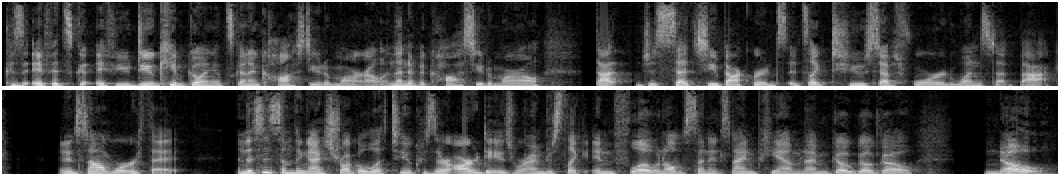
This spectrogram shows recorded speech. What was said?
Because if it's if you do keep going, it's going to cost you tomorrow. And then if it costs you tomorrow, that just sets you backwards. It's like two steps forward, one step back, and it's not worth it. And this is something I struggle with too, because there are days where I'm just like in flow, and all of a sudden it's 9 p.m. and I'm go go go. No.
